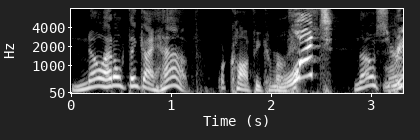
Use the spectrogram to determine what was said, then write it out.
no, I don't think I have. What coffee commercial? What? No, seriously.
